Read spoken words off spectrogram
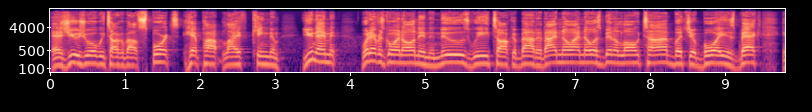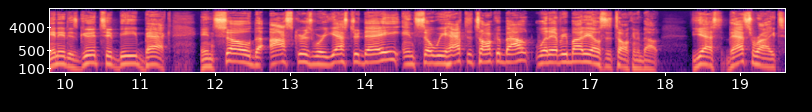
As usual, we talk about sports, hip hop, life, kingdom, you name it. Whatever's going on in the news, we talk about it. I know, I know it's been a long time, but your boy is back, and it is good to be back. And so the Oscars were yesterday, and so we have to talk about what everybody else is talking about. Yes, that's right.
